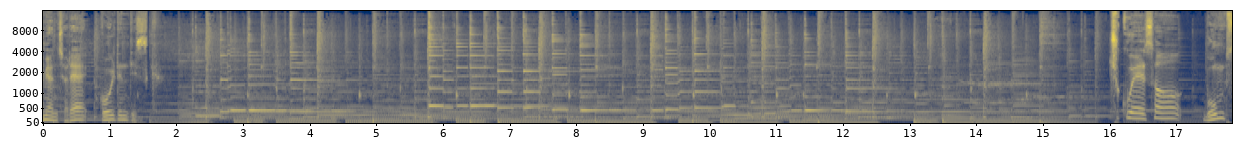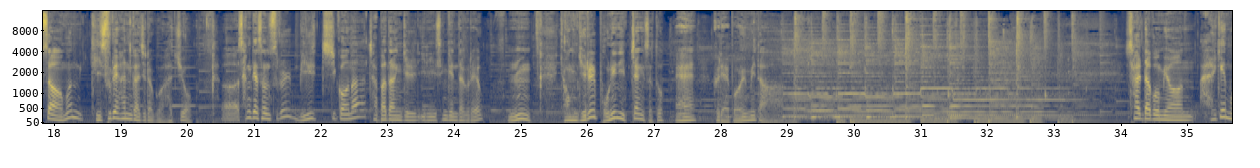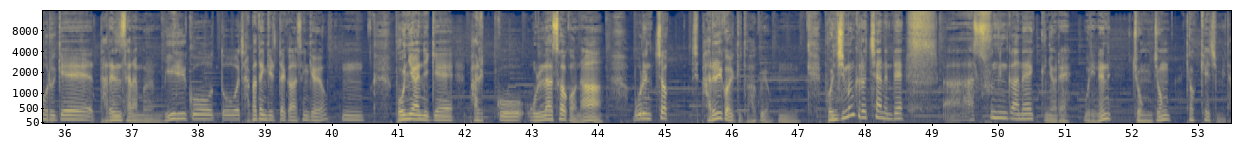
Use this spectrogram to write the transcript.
김현철의 골든 디스크. 축구에서 몸싸움은 기술의 한 가지라고 하죠. 어, 상대 선수를 밀치거나 잡아당길 일이 생긴다 그래요. 음, 경기를 보는 입장에서도 에, 그래 보입니다. 살다 보면 알게 모르게 다른 사람을 밀고 또 잡아당길 때가 생겨요. 음, 본의 아니게 밟고 올라서거나 모른 척 발을 걸기도 하고요. 음, 본심은 그렇지 않은데 아, 순간의 균열에 우리는 종종 격해집니다.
